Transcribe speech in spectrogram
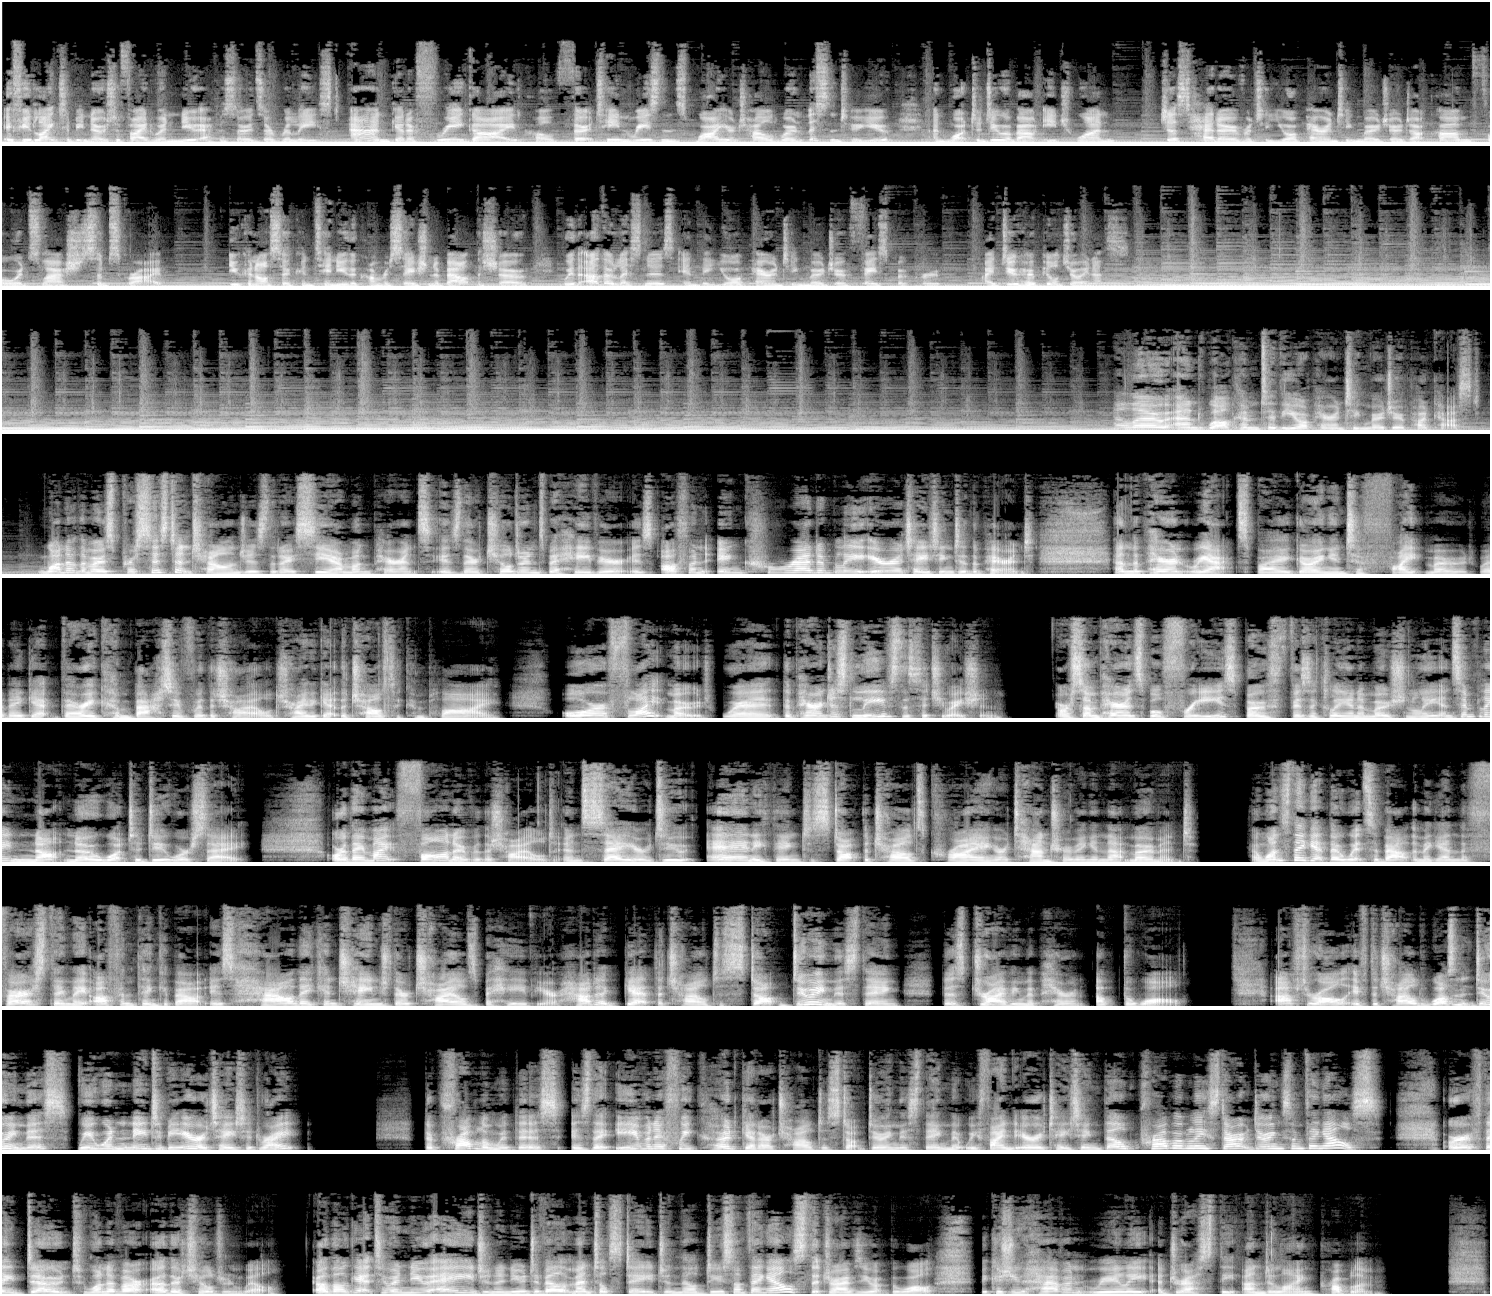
If you'd like to be notified when new episodes are released and get a free guide called 13 Reasons Why Your Child Won't Listen to You and What to Do About Each One, just head over to yourparentingmojo.com forward slash subscribe. You can also continue the conversation about the show with other listeners in the Your Parenting Mojo Facebook group. I do hope you'll join us. Hello, and welcome to the Your Parenting Mojo podcast. One of the most persistent challenges that I see among parents is their children's behavior is often incredibly irritating to the parent. And the parent reacts by going into fight mode, where they get very combative with the child, try to get the child to comply. Or flight mode, where the parent just leaves the situation. Or some parents will freeze, both physically and emotionally, and simply not know what to do or say. Or they might fawn over the child and say or do anything to stop the child's crying or tantruming in that moment. And once they get their wits about them again, the first thing they often think about is how they can change their child's behavior, how to get the child to stop doing this thing that's driving the parent up the wall. After all, if the child wasn't doing this, we wouldn't need to be irritated, right? The problem with this is that even if we could get our child to stop doing this thing that we find irritating, they'll probably start doing something else. Or if they don't, one of our other children will. Or they'll get to a new age and a new developmental stage and they'll do something else that drives you up the wall because you haven't really addressed the underlying problem.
